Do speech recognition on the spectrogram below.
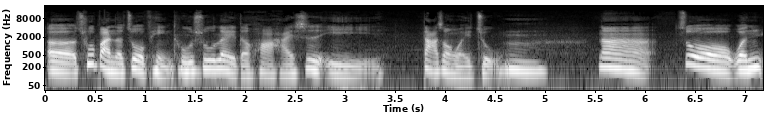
呃出版的作品，图书类的话，还是以大众为主，嗯，那。做文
